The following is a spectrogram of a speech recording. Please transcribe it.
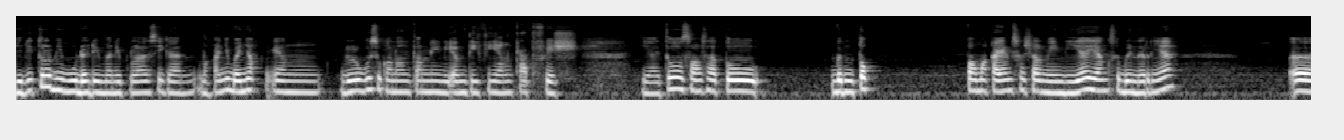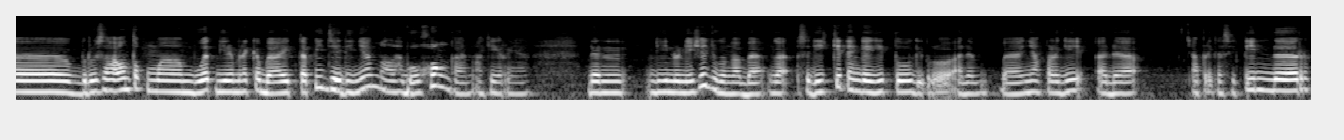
jadi itu lebih mudah dimanipulasi kan. Makanya banyak yang dulu gue suka nonton nih di MTV yang catfish. Ya itu salah satu bentuk pemakaian sosial media yang sebenarnya uh, berusaha untuk membuat diri mereka baik tapi jadinya malah bohong kan akhirnya. Dan di Indonesia juga nggak nggak sedikit yang kayak gitu gitu loh. Ada banyak apalagi ada aplikasi Tinder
